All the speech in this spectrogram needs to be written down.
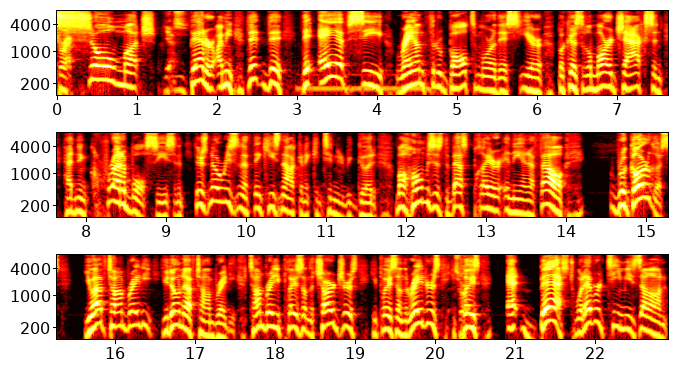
Correct. so much Yes. better. I mean, the, the the AFC ran through Baltimore this year because Lamar Jackson had an incredible season. There's no reason to think he's not going to continue to be good. Mahomes is the best player in the NFL, regardless. You have Tom Brady, you don't have Tom Brady. Tom Brady plays on the Chargers, he plays on the Raiders, he plays at best, whatever team he's on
